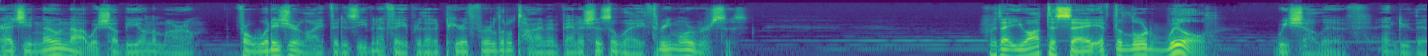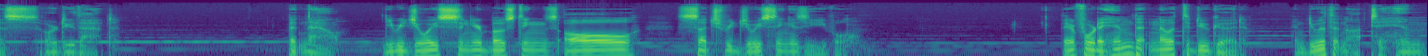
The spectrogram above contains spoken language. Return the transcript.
Whereas ye know not what shall be on the morrow. For what is your life? It is even a vapor that appeareth for a little time and vanishes away. Three more verses. For that you ought to say, If the Lord will, we shall live, and do this or do that. But now, ye rejoice in your boastings, all such rejoicing is evil. Therefore, to him that knoweth to do good, and doeth it not, to him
